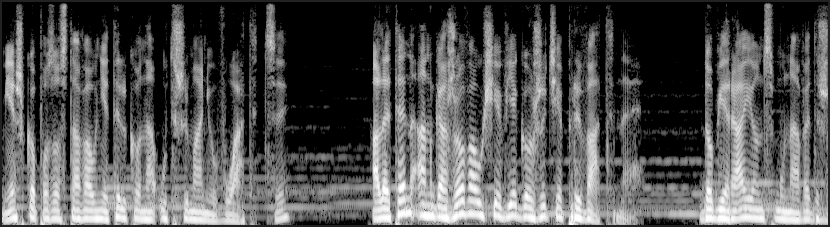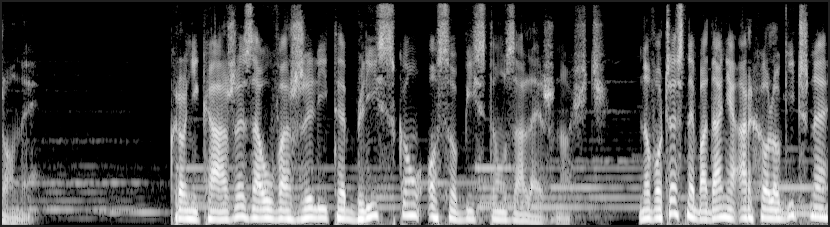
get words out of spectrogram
Mieszko pozostawał nie tylko na utrzymaniu władcy, ale ten angażował się w jego życie prywatne, dobierając mu nawet żony. Kronikarze zauważyli tę bliską osobistą zależność. Nowoczesne badania archeologiczne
